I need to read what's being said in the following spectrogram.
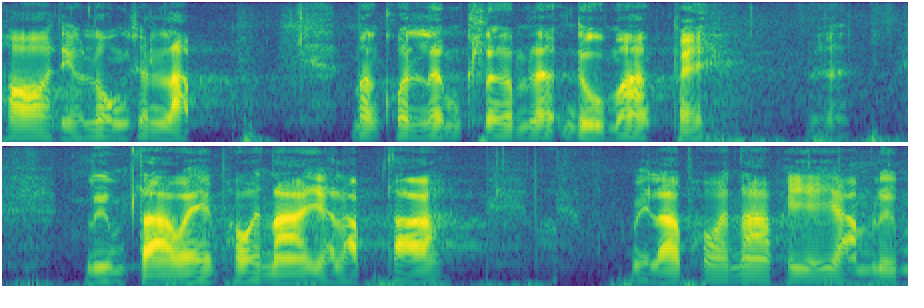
พอเดี๋ยวหลงจนหลับ บางคนเริ่มเคลิ้มแล้วดูมากไปนะลืมตาไว้ภาวนาอย่าหลับตา เวลาภาวนาพยายามลืม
